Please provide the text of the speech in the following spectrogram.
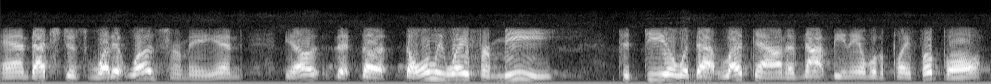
and that's just what it was for me. And you know, the the the only way for me to deal with that letdown of not being able to play football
